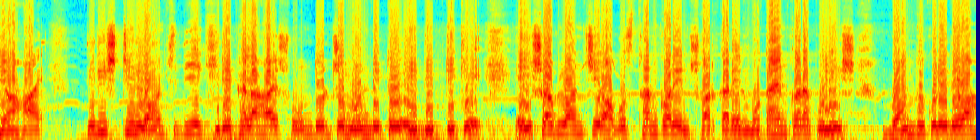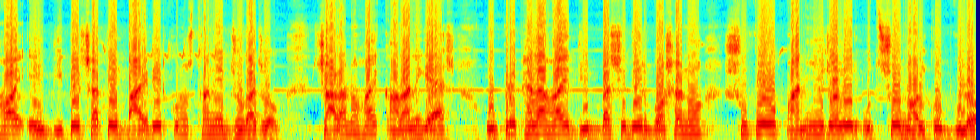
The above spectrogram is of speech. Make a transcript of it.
নেওয়া হয়। তিরিশটি লঞ্চ দিয়ে ঘিরে ফেলা হয় সৌন্দর্য মণ্ডিত এই দ্বীপটিকে। এইসব লঞ্চে অবস্থান করেন সরকারের মোতায়েন করা পুলিশ। বন্ধ করে দেওয়া হয় এই দ্বীপের সাথে বাইরের কোনো স্থানের যোগাযোগ। চালানো হয় কাঁদানি গ্যাস। উপড়ে ফেলা হয় দ্বীপবাসীদের বসানো সুপেয় পানীয় জলের উৎস নলকূপগুলো।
